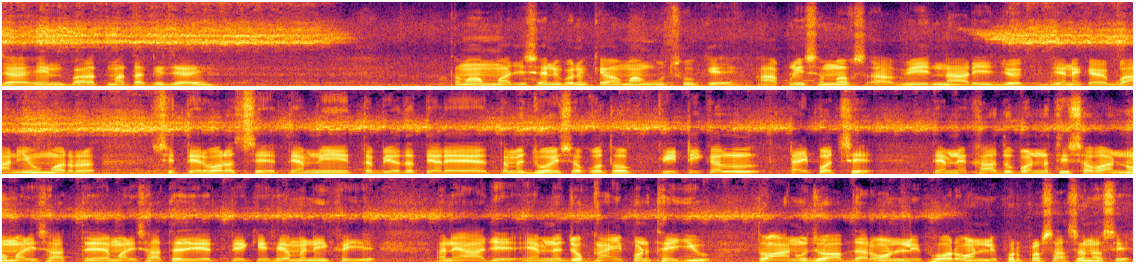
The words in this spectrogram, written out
જય હિન્દ, ભારત માતા કી જય. તમામ માજી સૈનિકોને કહેવા માંગુ છું કે આપણી સમક્ષ આ વીર નારી જો જેને કહેવાય બાની ઉંમર સિત્તેર વર્ષ છે, તેમની તબિયત અત્યારે તમે જોઈ શકો તો ક્રિટિકલ ટાઈપ જ છે. તેમને ખાધું પણ નથી સવારનું. અમારી સાથે અમારી સાથે જ તે કહે છે અમે નહીં ખાઈએ. અને આજે એમને જો કાંઈ પણ થઈ ગયું, તો આનું જવાબદાર ઓનલી ફોર ઓનલી ફોર પ્રશાસન હશે.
